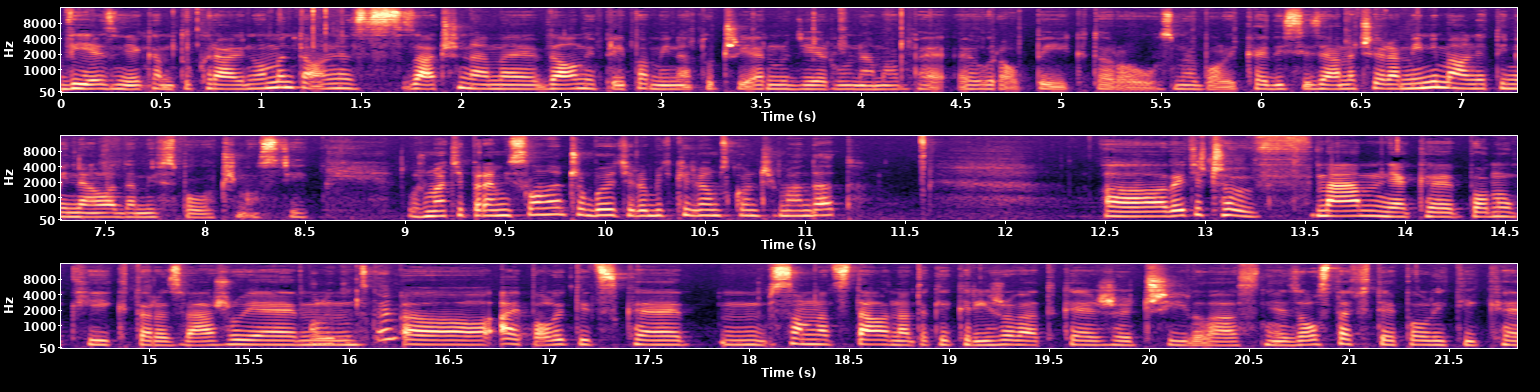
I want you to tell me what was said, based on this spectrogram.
viesť niekam tú krajinu. Momentálne začíname veľmi pripomínať tú čiernu dieru na mape Európy, ktorou sme boli kedysi zámečera, minimálne tými náladami v spoločnosti. Už máte premyslené, čo budete robiť, keď vám skončí mandát? Uh, viete čo, mám nejaké ponuky, ktoré zvážujem. Politické? Uh, aj politické. Mm, som nad stále na také krížovatke, že či vlastne zostať v tej politike,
